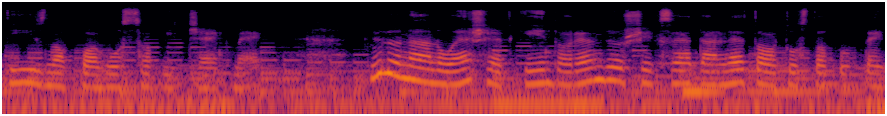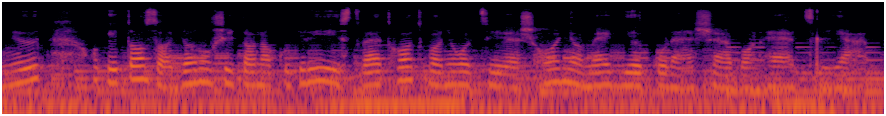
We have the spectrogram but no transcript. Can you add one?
10 nappal hosszabbítsák meg. Különálló esetként a rendőrség szerdán letartóztatott egy nőt, akit azzal gyanúsítanak, hogy részt vett 68 éves anyja meggyilkolásában Herzlián.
